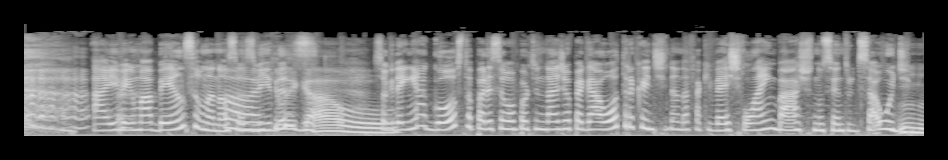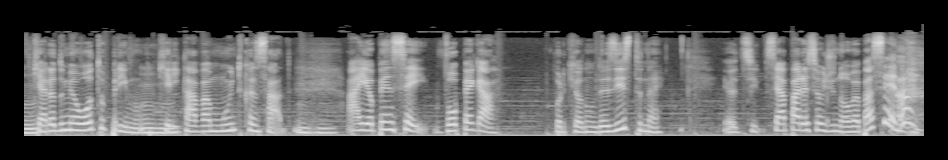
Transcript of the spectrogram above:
Aí vem uma benção nas nossas Ai, vidas. que legal. Só que daí em agosto apareceu uma oportunidade de eu pegar outra cantina da Facvest lá embaixo, no centro de saúde, Uhum. que era do meu outro primo, que ele tava muito cansado. Uhum. Aí eu pensei, vou pegar, porque eu não desisto, né? Eu disse, se apareceu de novo é pra ser, né?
